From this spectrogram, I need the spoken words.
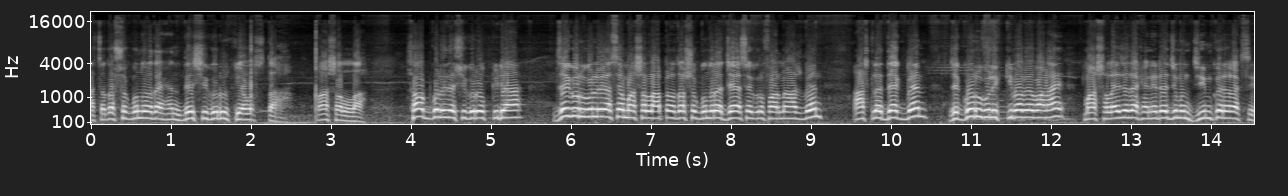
আচ্ছা দর্শক বন্ধুরা দেখেন দেশি গরুর কি অবস্থা? মাশাল্লাহ সবগুলি দেশি গরু কিরা যে গরুগুলি আছে মাশাল্লাহ আপনারা দর্শক বন্ধুরা যে আছে গরু ফার্মে আসবেন আসলে দেখবেন যে গরুগুলি কীভাবে বানায়। মাশাল্লাহ এই যে দেখেন এটা যেমন জিম করে রাখছে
